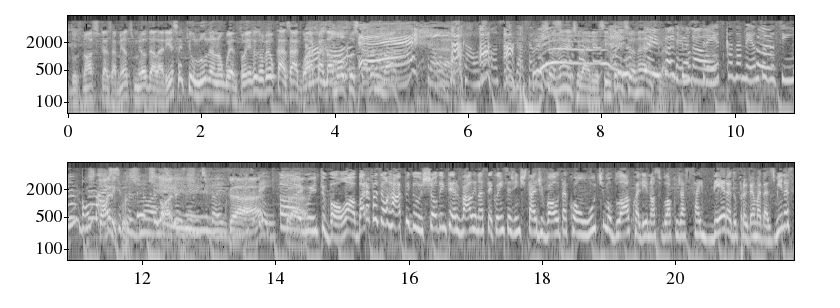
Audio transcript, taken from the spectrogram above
dos nossos casamentos, meu e da Larissa, que o Lula não aguentou e resolveu casar agora para dar uma ofuscada no nosso. Pronto, ficar o nosso, exatamente. Impressionante, Larissa, impressionante. Larissa. Temos três casamentos, assim, bombásticos Históricos. no ano de Históricos. 2022. Claro. Muito bem. Ai, Claro. muito bom. Ó, bora fazer um rápido show do intervalo e na sequência a gente tá de volta com o último bloco ali, nosso bloco já saideira do programa das Minas,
